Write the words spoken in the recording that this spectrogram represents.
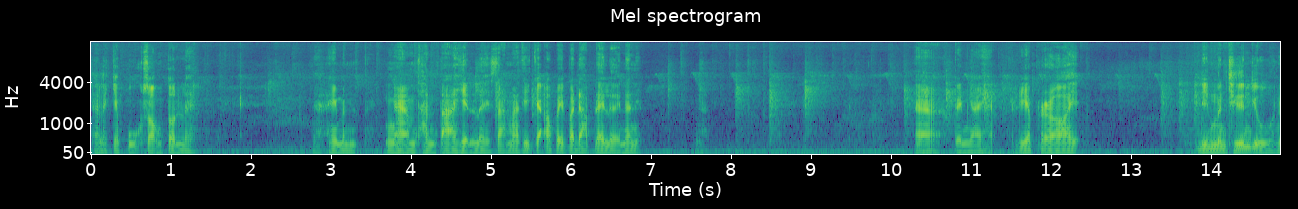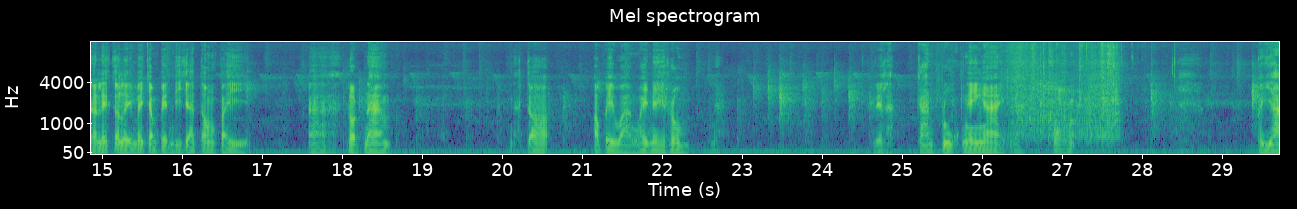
ถ้าเราจะปลูกสองต้นเลยนะให้มันงามทันตาเห็นเลย สามารถที่จะเอาไปประดับได้เลยนะเนี่ย อ่าเป็นไงฮะเรียบร้อย ดินมันชื้นอยู่นาเล็กก็เลยไม่จำเป็นที่จะต้องไปอ่ารดน้ำนะก็เอาไปวางไว้ในร่มนะนี่แหละการปลูกง่ายๆนะของพญา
